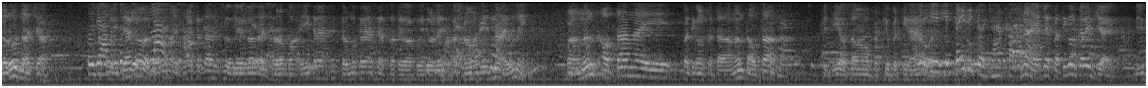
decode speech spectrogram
દરરોજના હજાર તો જે આપણે તો કેટલા કર્મ કર્યા છે અથવા તો એવા કોઈ જોડે અથડામણ ના આવ્યું નહીં. પણ અનંત અવતારના એ પ્રતિકોણ કરતા અનંત અવતારના કે જે અવતારમાં ભટકી ભટકી ના એટલે કઈ રીતે ના એટલે પ્રતિકોણ કરે જ જાય. બીજું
